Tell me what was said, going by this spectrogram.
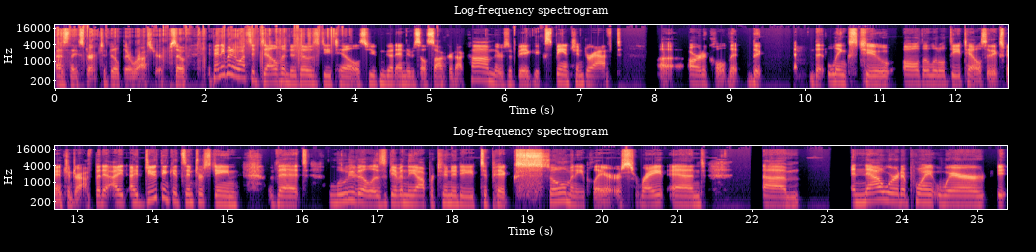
as they start to build their roster. So, if anybody wants to delve into those details, you can go to nwslsoccer.com. There's a big expansion draft uh, article that that that links to all the little details of the expansion draft. But I, I do think it's interesting that Louisville is given the opportunity to pick so many players, right? And um, and now we're at a point where it,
